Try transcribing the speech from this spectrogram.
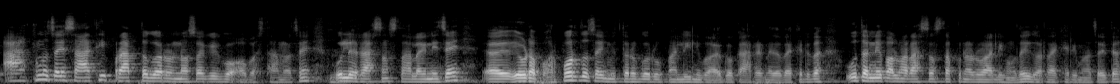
आफ्नो चाहिँ साथी प्राप्त गर्न नसकेको अवस्थामा चाहिँ उसले राज संस्थालाई नै चाहिँ एउटा भरपर्दो चाहिँ मित्रको रूपमा लिने भएको कारणले गर्दाखेरि त ऊ त नेपालमा राज संस्था पुनर्वाली हुँदै गर्दाखेरिमा चाहिँ त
